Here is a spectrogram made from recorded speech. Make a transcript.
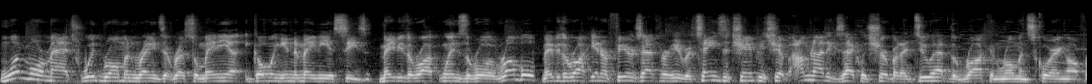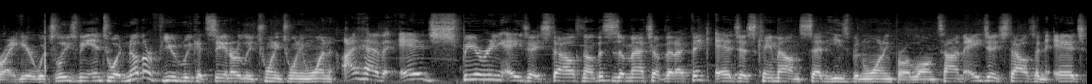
one more match with Roman Reigns at WrestleMania going into Mania season. Maybe The Rock wins the Royal Rumble. Maybe The Rock interferes after he retains the championship. I'm not exactly sure, but I do have The Rock and Roman squaring off right here, which leads me into another feud we could see in early 2021. I have Edge spearing AJ Styles. Now, this is a matchup that I think Edge just came out and said he's been wanting for a long time. AJ Styles and Edge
